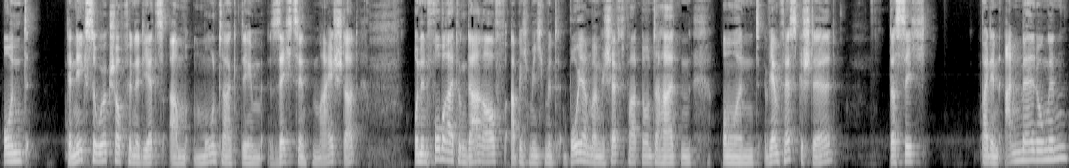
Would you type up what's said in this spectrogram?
Und der nächste Workshop findet jetzt am Montag, dem 16. Mai statt. Und in Vorbereitung darauf habe ich mich mit Bojan, meinem Geschäftspartner, unterhalten und wir haben festgestellt, dass sich bei den Anmeldungen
